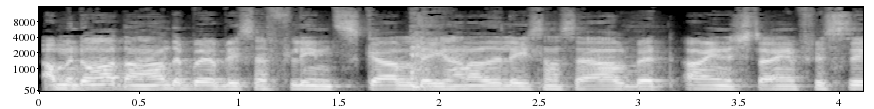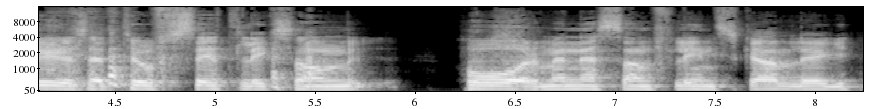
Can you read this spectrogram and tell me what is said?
Ja men då hade han hade börjat bli så flintskallig. Han hade liksom så här Albert Einstein-frisyr, så här tufsigt liksom hår men nästan flintskallig.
